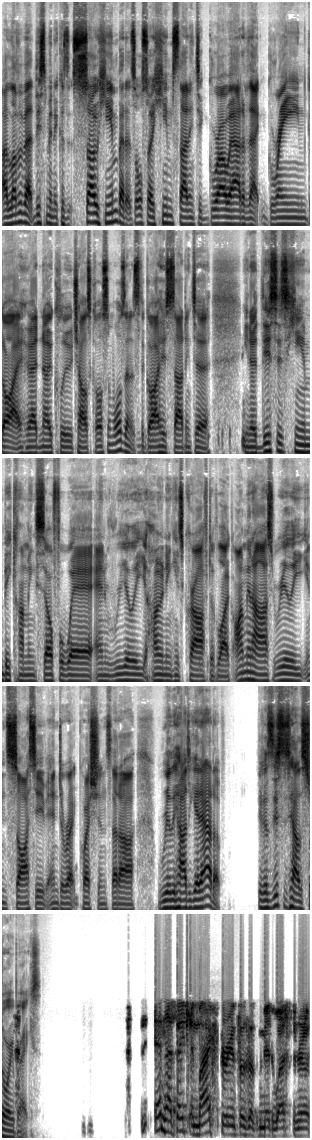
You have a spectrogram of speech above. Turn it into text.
I love about this minute because it's so him, but it's also him starting to grow out of that green guy who had no clue Charles Colson was, and it's the guy who's starting to, you know, this is him becoming self aware and really honing his craft of like I'm going to ask really incisive and direct questions that are really hard to get out of because this is how the story breaks. And I think in my experiences as a Midwesterner,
